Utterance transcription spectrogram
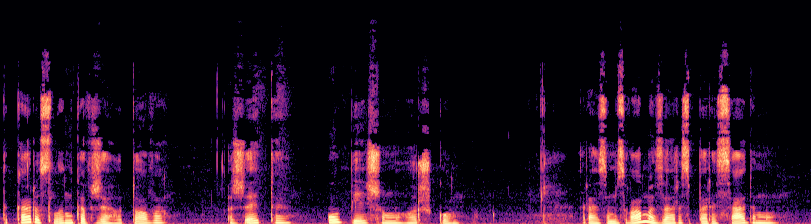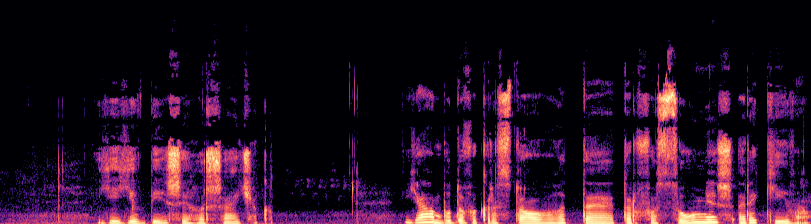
Така рослинка вже готова жити у більшому горшку. Разом з вами зараз пересадимо її в більший горшечок. Я буду використовувати торфосуміш реківа.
